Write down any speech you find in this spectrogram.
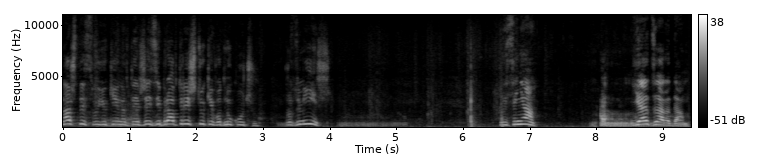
наш ти свою кинув, ти вже зібрав три штуки в одну кучу. Розумієш? Лисеня, я зараз дам,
